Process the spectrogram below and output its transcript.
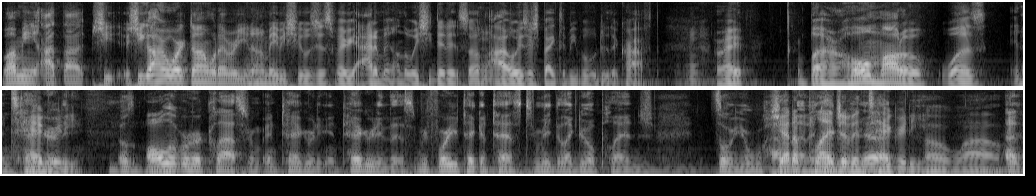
Well, I mean, I thought she she got her work done, whatever. You know, Mhm. maybe she was just very adamant on the way she did it. So Mhm. I always respect the people who do their craft. Mhm. All right, but her whole motto was integrity. It was all over her classroom. Integrity, integrity. This before you take a test, you need to like do a pledge. So you. She had a that pledge of yeah. integrity. oh wow, And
